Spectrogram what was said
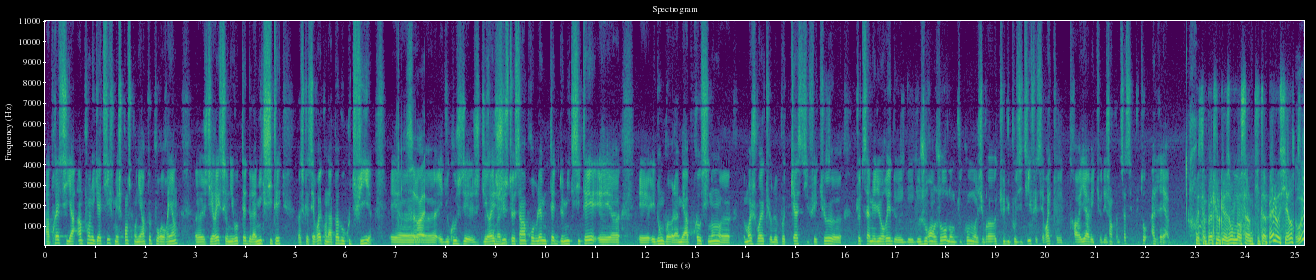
Après s'il y a un point négatif, mais je pense qu'on y est un peu pour rien, euh, je dirais que c'est au niveau peut-être de la mixité parce que c'est vrai qu'on n'a pas beaucoup de filles et euh, et du coup je, di- je dirais juste c'est un problème peut-être de mixité et, euh, et et donc voilà. Mais après ou sinon euh, moi je vois que le podcast il fait que euh, que de s'améliorer de, de, de jour en jour donc du coup moi je vois que du positif et c'est vrai que travailler avec des gens comme ça c'est plutôt agréable. Mais ça peut être l'occasion de lancer un petit appel aussi. Hein. Oui,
